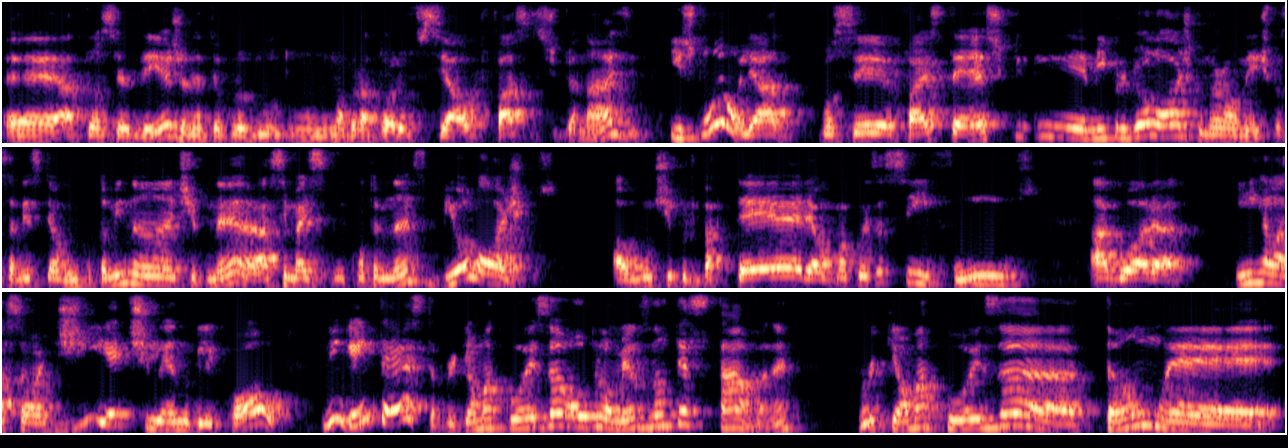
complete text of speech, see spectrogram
é, a tua cerveja, né, teu produto, um laboratório oficial que faça esse tipo de análise, isso não é olhado. Você faz teste é microbiológico normalmente, para saber se tem algum contaminante, né, assim, mas contaminantes biológicos. Algum tipo de bactéria, alguma coisa assim, fungos. Agora, em relação a dietileno glicol, ninguém testa, porque é uma coisa, ou pelo menos não testava, né? Porque é uma coisa tão é,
